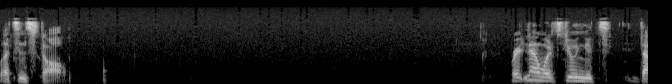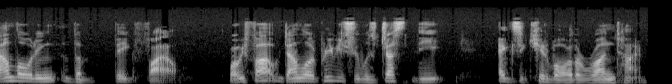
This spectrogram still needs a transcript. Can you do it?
Let's install. Right now what it's doing, it's downloading the big file. What we downloaded previously was just the executable or the runtime.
